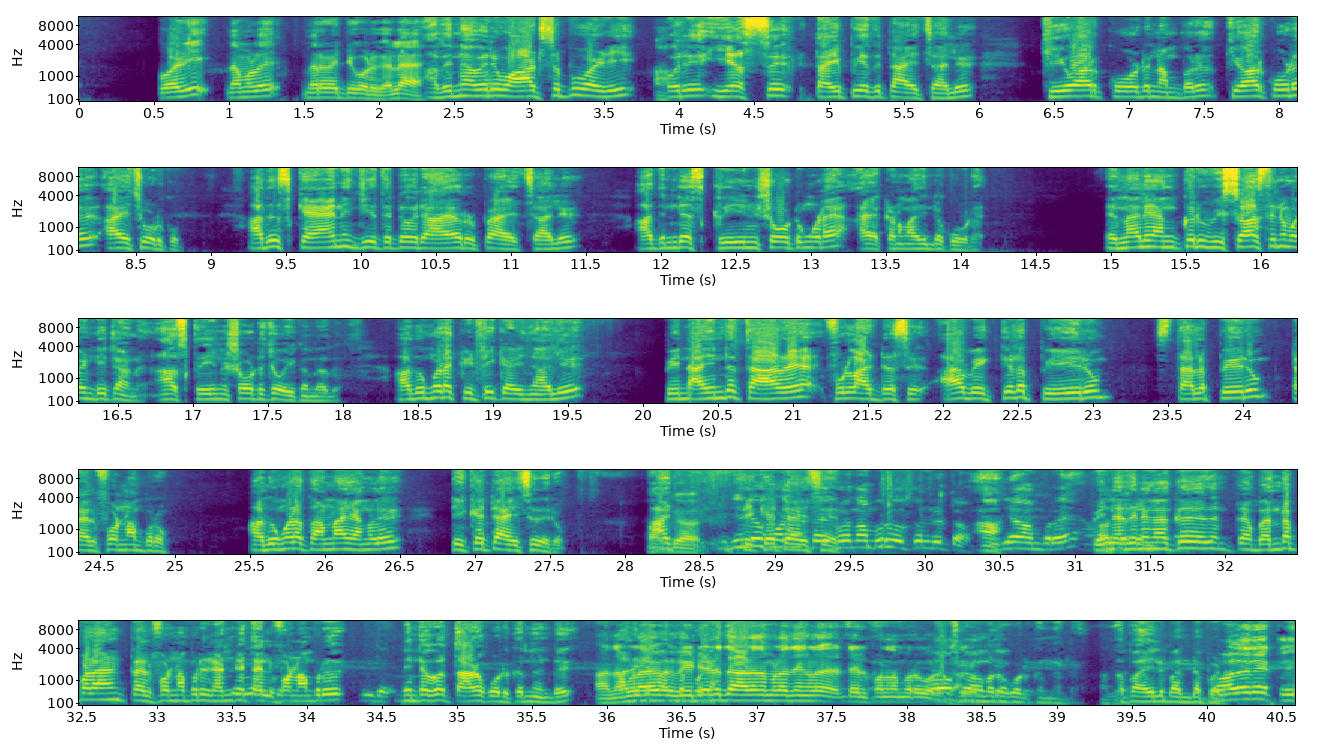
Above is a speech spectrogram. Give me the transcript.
വഴി നമ്മൾ നിറവേറ്റി കൊടുക്കുക അല്ലെ? അതിന് അവർ വാട്സപ്പ് വഴി ഒരു എസ് ടൈപ്പ് ചെയ്തിട്ട് അയച്ചാൽ Q R code number Q R code അയച്ചു കൊടുക്കും. അത് സ്കാൻ ചെയ്തിട്ട് ഒരു ആയിരം റുപ്യ അയച്ചാൽ അതിന്റെ സ്ക്രീൻഷോട്ടും കൂടെ അയക്കണം അതിന്റെ കൂടെ. എന്നാൽ ഞങ്ങൾക്കൊരു വിശ്വാസത്തിന് വേണ്ടിയിട്ടാണ് ആ സ്ക്രീൻഷോട്ട് ചോദിക്കുന്നത്. അതും കൂടെ കിട്ടിക്കഴിഞ്ഞാൽ പിന്നെ അതിന്റെ താഴെ ഫുൾ അഡ്രസ്സ് ആ വ്യക്തിയുടെ പേരും സ്ഥലപ്പേരും ടെലിഫോൺ നമ്പറും അതും കൂടെ തന്നാൽ ഞങ്ങൾ ടിക്കറ്റ് അയച്ചു തരും. ടിക്കറ്റ് അയച്ചു പിന്നെ നിങ്ങൾക്ക് ബന്ധപ്പെടാൻ ടെലിഫോൺ നമ്പർ രണ്ട് ടെലിഫോൺ നമ്പർ ഇതിന്റെ താഴെ കൊടുക്കുന്നുണ്ട്. വീഡിയോയുടെ താഴെ നമ്മൾ നിങ്ങൾ ടെലിഫോൺ നമ്പർ നമ്പർ. കൊടുക്കുന്നുണ്ട്. അപ്പൊ അതിൽ ബന്ധപ്പെടും.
